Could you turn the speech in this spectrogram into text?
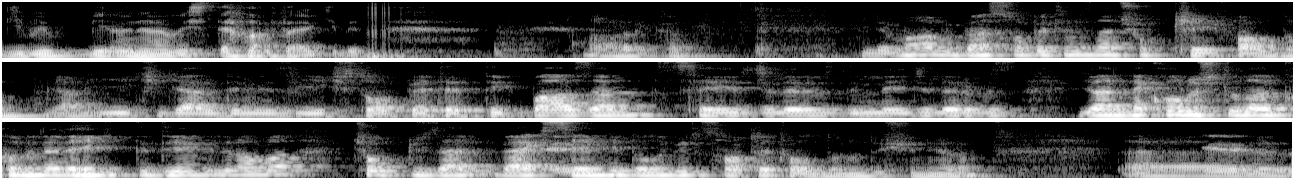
gibi bir önermesi de var belki de. Harika. Lemi abi ben sohbetimizden çok keyif aldım. Yani iyi ki geldiniz, iyi ki sohbet ettik. Bazen seyircilerimiz, dinleyicilerimiz yani ne konuştular, konu nereye gitti diyebilir ama çok güzel, belki Evet. sevgi dolu bir sohbet olduğunu düşünüyorum. Ee, Evet.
